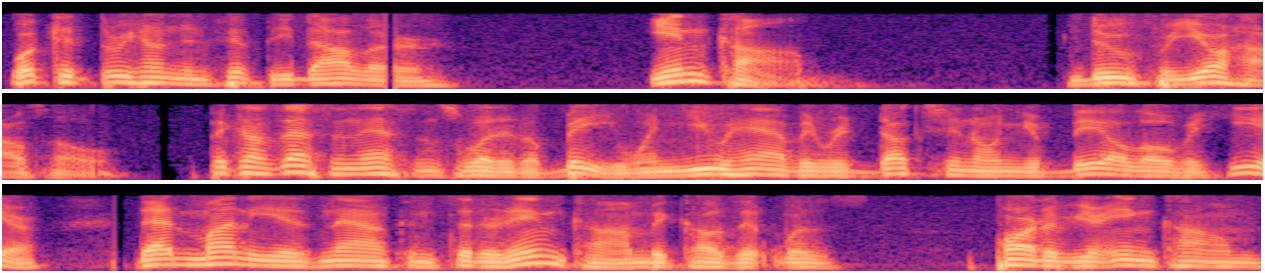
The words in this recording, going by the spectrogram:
what could three hundred and fifty dollar income do for your household? Because that's in essence what it'll be. When you have a reduction on your bill over here, that money is now considered income because it was part of your income,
